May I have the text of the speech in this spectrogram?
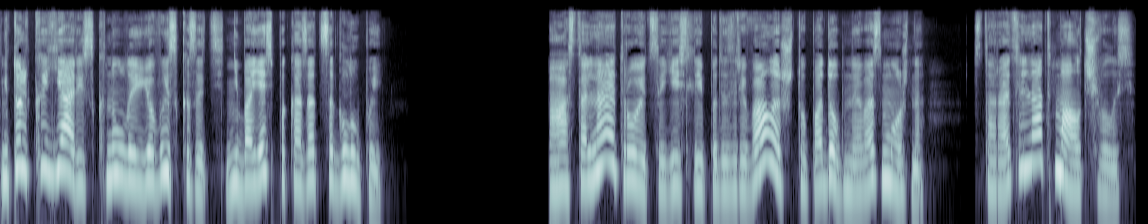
И только я рискнула ее высказать, не боясь показаться глупой. А остальная троица, если и подозревала, что подобное возможно, старательно отмалчивалась.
